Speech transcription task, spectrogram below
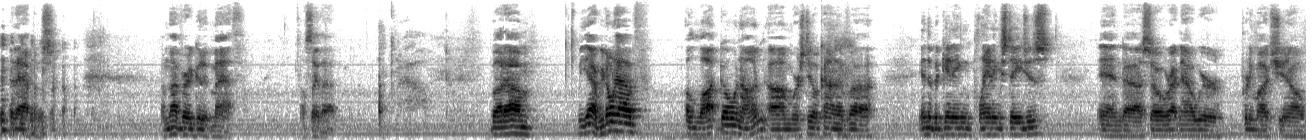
It happens. I'm not very good at math. I'll say that. But um, but yeah, we don't have a lot going on. Um, we're still kind of uh, in the beginning planning stages, and uh, so right now we're pretty much you know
